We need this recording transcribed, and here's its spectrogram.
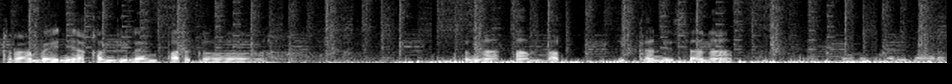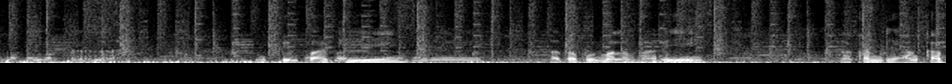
keramba ini akan dilempar ke tengah tambak ikan di sana Nah, mungkin pagi ataupun malam hari akan diangkat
